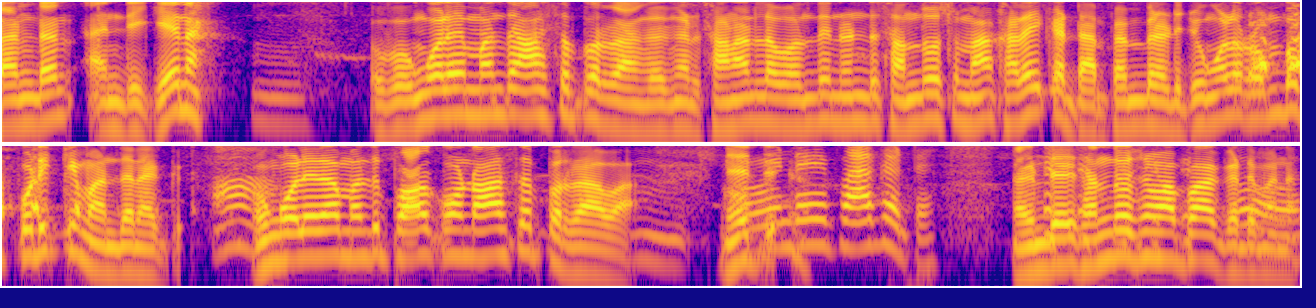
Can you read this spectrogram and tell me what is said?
London அண்டிக்கேண்ணா இப்போ உங்களையும் வந்து ஆசைப்படுறாங்க. எங்கள் சேனலில் வந்து நின்று சந்தோஷமாக கதை கேட்டான் பெம்பர் அடிச்சு. உங்களை ரொம்ப பிடிக்கும் அந்த எனக்கு. உங்களையெல்லாம் வந்து பார்க்கணுன்னு ஆசைப்படுறாவா? நேற்று பார்க்கட்டும் இந்த சந்தோஷமாக பார்க்கட்டும். என்ன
